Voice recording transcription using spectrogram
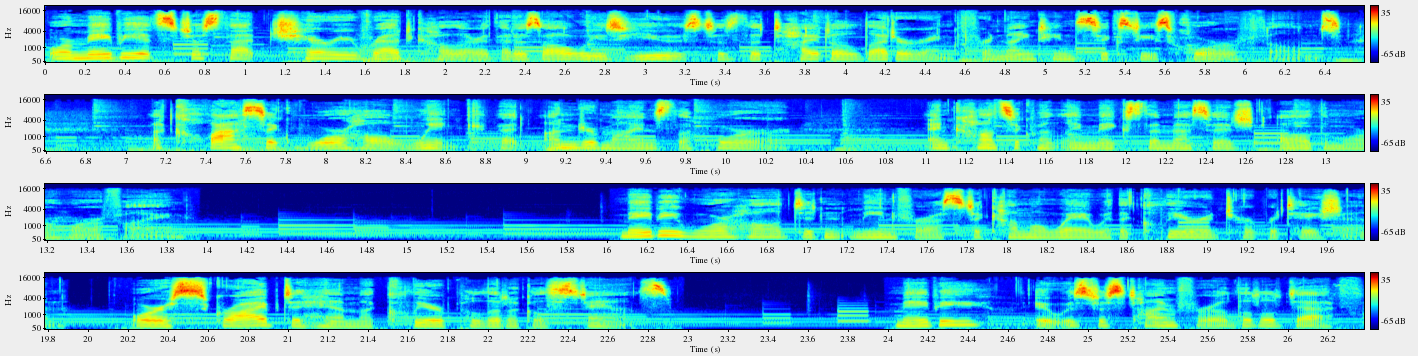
Or maybe it's just that cherry red color that is always used as the title lettering for 1960s horror films. A classic Warhol wink that undermines the horror and consequently makes the message all the more horrifying. Maybe Warhol didn't mean for us to come away with a clear interpretation or ascribe to him a clear political stance. Maybe it was just time for a little death.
